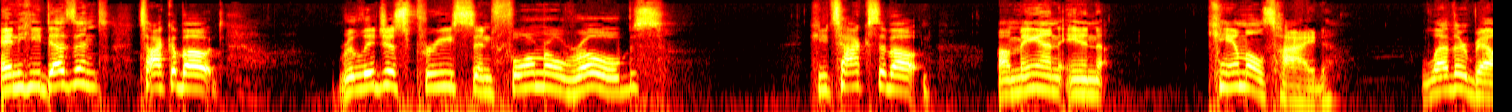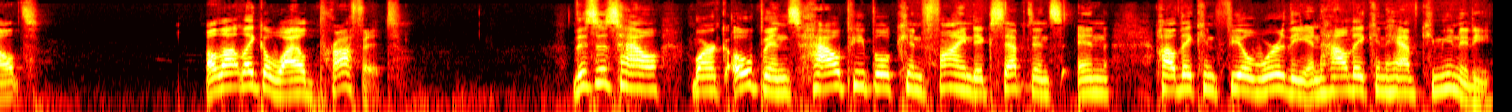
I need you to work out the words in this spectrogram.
And he doesn't talk about religious priests in formal robes. He talks about a man in camel's hide, leather belt, a lot like a wild prophet. This is how Mark opens how people can find acceptance and how they can feel worthy and how they can have community.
